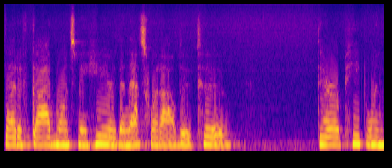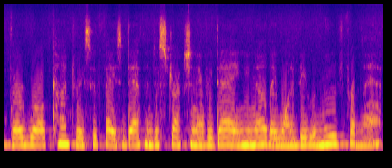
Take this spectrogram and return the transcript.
but if God wants me here, then that's what I'll do too. There are people in third world countries who face death and destruction every day, and you know they want to be removed from that.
